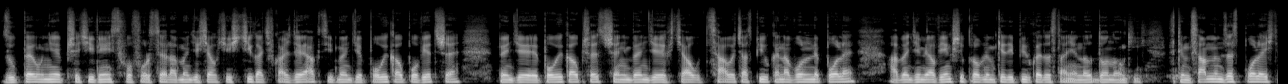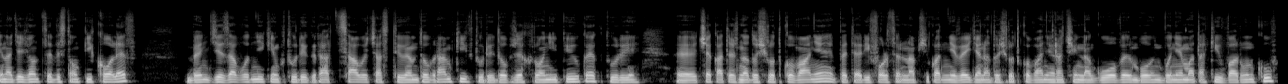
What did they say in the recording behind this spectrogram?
zupełnie przeciwieństwo Forcela będzie chciał się ścigać w każdej akcji, będzie połykał powietrze, będzie połykał przestrzeń, będzie chciał cały czas piłkę na wolne pole, a będzie miał większy problem, kiedy piłkę dostanie do, do nogi. W tym samym zespole, jeśli na dziewiątce wystąpi Kolew, będzie zawodnikiem, który gra cały czas tyłem do bramki, który dobrze chroni piłkę, który e, czeka też na dośrodkowanie. Peteri Forster na przykład nie wejdzie na dośrodkowanie raczej na głowę, bo, bo nie ma takich warunków.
